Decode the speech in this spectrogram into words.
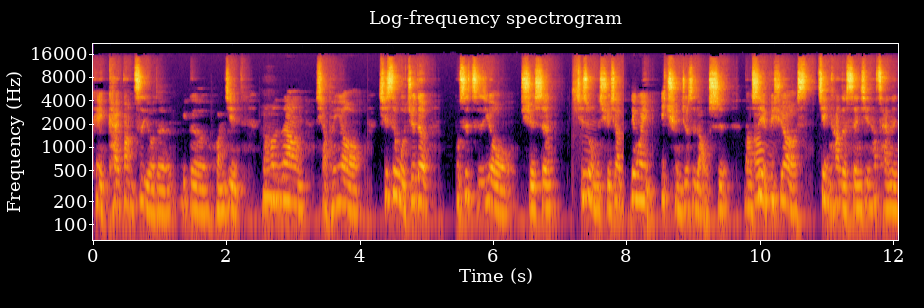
可以开放自由的一个环境，然后让小朋友。其实我觉得不是只有学生，其实我们学校另外一群就是老师，老师也必须要有健康的身心，他才能。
